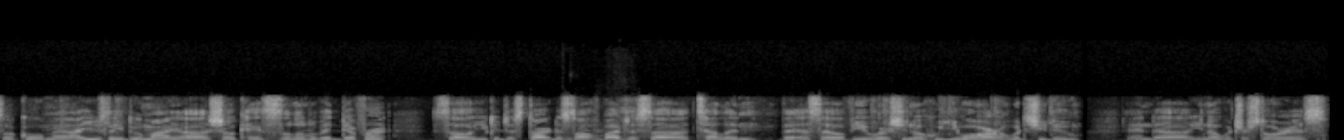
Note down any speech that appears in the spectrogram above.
So cool, man. I usually do my uh, showcases a little bit different. So you could just start this off by just uh, telling the SL viewers, you know, who you are, what you do, and uh, you know what your story is.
